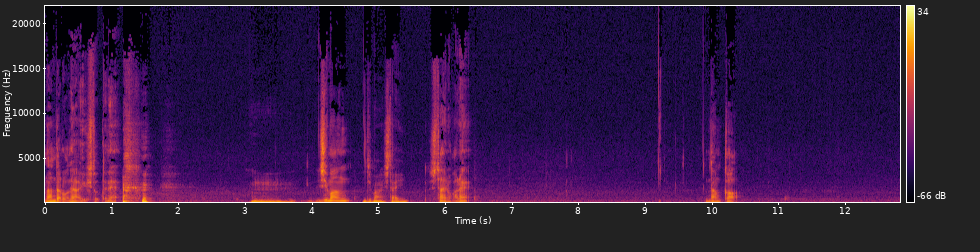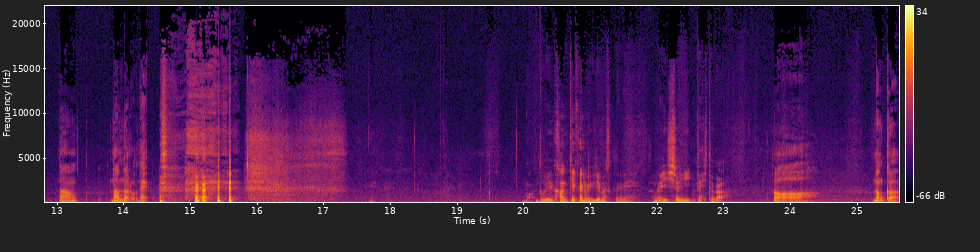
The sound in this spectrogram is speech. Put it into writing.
なんだろうねああいう人ってね。うん。自慢。自慢したい？したいのかね。なんかなんなんだろうね まあ、どういう関係かにも入れますけどね。その一緒に行った人が。ああ。なんか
